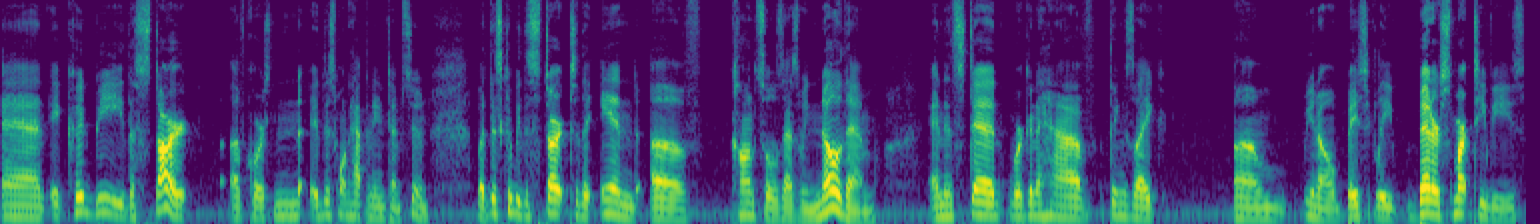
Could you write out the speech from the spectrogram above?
and it could be the start. Of course, n- this won't happen anytime soon, but this could be the start to the end of consoles as we know them, and instead we're going to have things like, um, you know, basically better smart TVs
